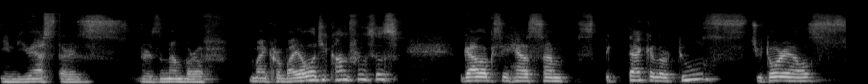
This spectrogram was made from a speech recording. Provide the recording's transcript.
in US, there's there's a number of microbiology conferences. Galaxy has some spectacular tools, tutorials,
